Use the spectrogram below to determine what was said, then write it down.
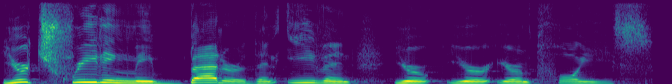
You're treating me better than even your, your, your employees.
